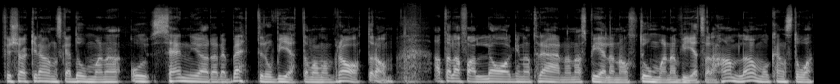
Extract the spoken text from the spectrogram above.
försöka granska domarna och sen göra det bättre och veta vad man pratar om. Att i alla fall lagen, tränarna, spelarna och domarna vet vad det handlar om och kan stå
